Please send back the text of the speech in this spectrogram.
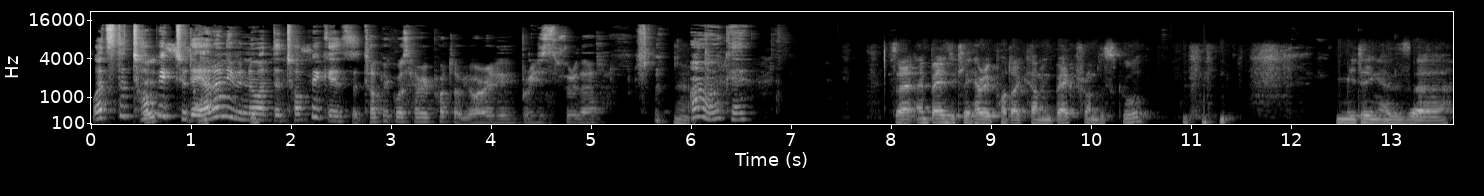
what's the topic today i don't even know what the topic is The topic was Harry Potter. We already breezed through that. oh okay so I'm basically Harry Potter coming back from the school, meeting his uh,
